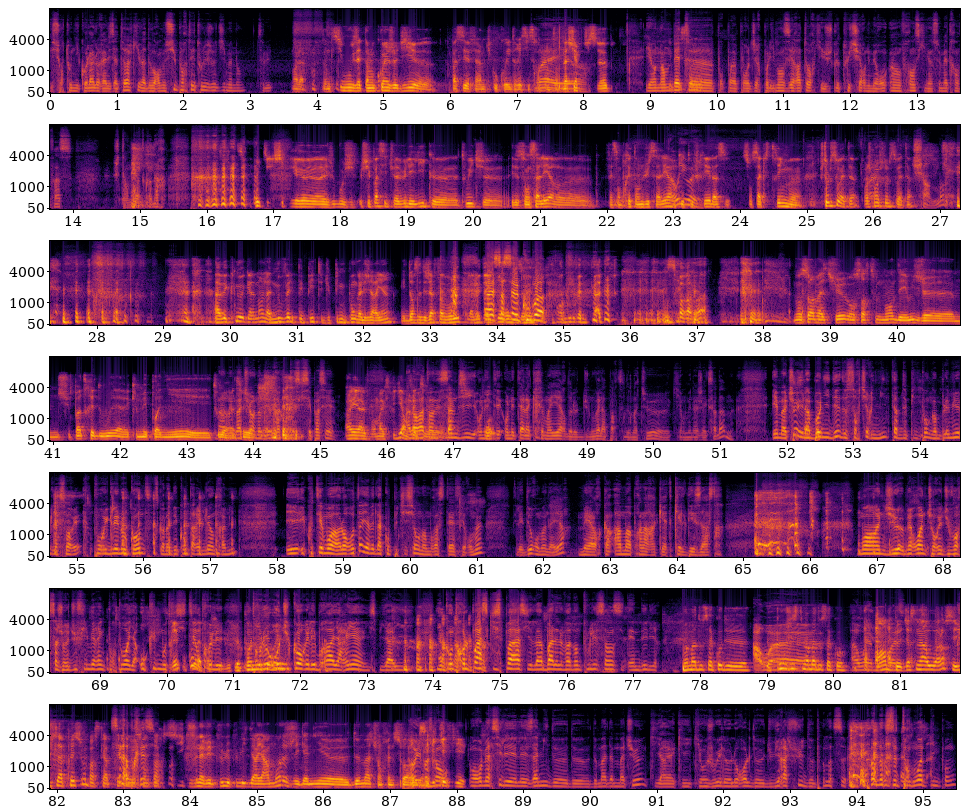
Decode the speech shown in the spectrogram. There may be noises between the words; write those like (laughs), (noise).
Et surtout Nicolas, le réalisateur, qui va devoir me supporter tous les jeudis maintenant. Salut. Voilà. Donc si vous êtes dans le coin jeudi, euh, passez faire un petit coucou à Idriss, il sera Ouais, content. et, Lâchez euh, un petit sub. Et on embête, ça, euh, pour, pour dire poliment, Zerator, qui est juste le Twitcher numéro 1 en France, qui vient se mettre en face. Je t'emmerde, connard. Euh, je- je- sais pas si tu as vu les leaks euh, Twitch euh, et de son salaire, euh, enfin son prétendu salaire Ah oui, qui ouais. toucherait là sur, sur sa stream. je te le souhaite, hein. franchement, je te le souhaite. hein. Inch'Allah. (laughs) Avec nous également la nouvelle pépite du ping-pong algérien et d'ores et déjà favori pour la médaille Ah, ça, d'or c'est un coup bas. Olympiques en 2024. (laughs) Bonsoir Ama. (laughs) Bonsoir Mathieu, bonsoir tout le monde. Et oui, je ne suis pas très doué avec mes poignets et tout Non, le mais reste. Mathieu, on a obligé de raconter ce qui s'est passé. (laughs) Ah, et là, on m'a expliqué en Alors fait. attendez, euh, samedi, on était, on était à la crémaillère de du nouvel appart de Mathieu, euh, qui emménage avec sa dame. Et Mathieu a eu la bonne idée de sortir une mini table de ping-pong en plein milieu de la soirée (laughs) pour régler nos comptes, parce qu'on a des comptes à régler entre amis. Et écoutez-moi, alors autant il y avait de la compétition, on embrasse Steph et Romain, les deux Romains d'ailleurs, mais alors quand Ama prend la raquette, quel désastre (laughs) Mon dieu, Merwan, tu aurais dû voir ça, j'aurais dû filmer rien que pour toi, il n'y a aucune motricité entre les, Le poignet entre le haut du corps et les bras, il n'y a rien. Il, y a- il- il contrôle pas ce qui se passe. La balle, elle va dans tous les sens. C'était un délire. Mamadou Sakho de. Ah ouais. Le pongiste Mamadou Sakho. Ah ouais, on pote. peut dire ça, ou alors c'est juste la pression parce qu'après la quand sont partis, que je n'avais plus le public derrière moi, j'ai gagné euh, deux matchs en fin de soirée. Ah oui, parce liquéfié. On remercie les, les amis de, de, de Madame Mathieu qui, a- qui, qui ont joué le, le rôle de- du virage sud pendant ce, (laughs) pendant ce tournoi de ping-pong.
